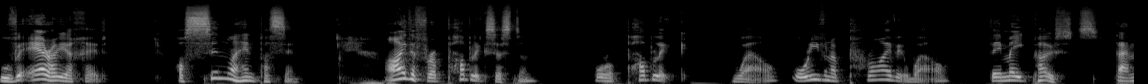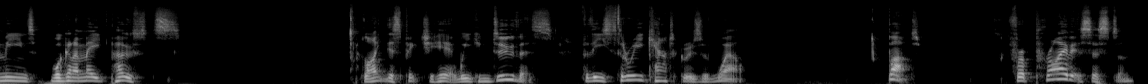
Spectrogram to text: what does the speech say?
uve'er hayached osin lahin pasin." Either for a public cistern, or a public well, or even a private well, they make posts. That means we're going to make posts. Like this picture here, we can do this for these three categories of well. But for a private cistern,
